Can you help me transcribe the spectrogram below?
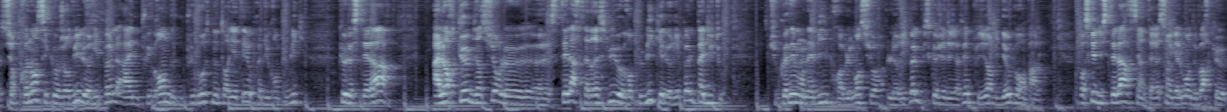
surprenant, c'est qu'aujourd'hui, le Ripple a une plus, grande, une plus grosse notoriété auprès du grand public que le Stellar. Alors que bien sûr le euh, Stellar s'adresse lui au grand public et le Ripple pas du tout. Tu connais mon avis probablement sur le Ripple puisque j'ai déjà fait plusieurs vidéos pour en parler. Pour ce qui est du Stellar, c'est intéressant également de voir que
